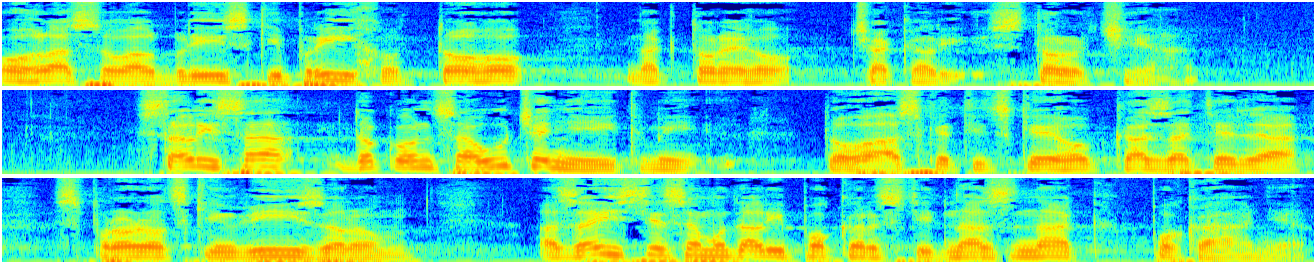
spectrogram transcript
ohlasoval blízky príchod toho, na ktorého čakali storočia. Stali sa dokonca učeníkmi toho asketického kazateľa s prorockým výzorom a zaiste sa mu dali pokrstiť na znak pokánia.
